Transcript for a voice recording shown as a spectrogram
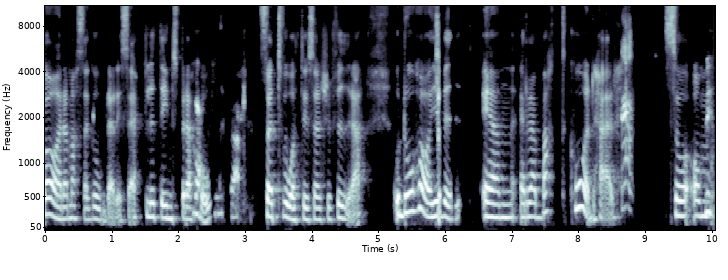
Bara massa goda recept, lite inspiration Jättebra. för 2024. Och då har ju vi en rabattkod här. Så om ni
